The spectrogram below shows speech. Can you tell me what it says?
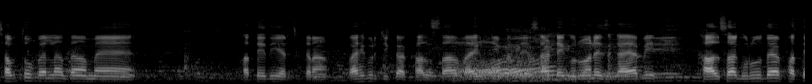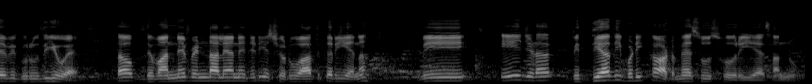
ਸਭ ਤੋਂ ਪਹਿਲਾਂ ਤਾਂ ਮੈਂ ਫਤਿਹ ਦੀ ਅਰਜ਼ ਕਰਾਂ, ਵਾਹਿਗੁਰੂ ਜੀ ਕਾ ਖਾਲਸਾ, ਵਾਹਿਗੁਰੂ ਜੀ ਫਤਿਹ। ਸਾਡੇ ਗੁਰੂਆਂ ਨੇ ਸਿਖਾਇਆ ਵੀ ਖਾਲਸਾ ਗੁਰੂ ਦਾ ਫਤਿਹ ਵੀ ਗੁਰੂ ਦੀ ਹੋਇਆ ਤਾਂ ਦੀਵਾਨੇ ਪਿੰਡ ਵਾਲਿਆਂ ਨੇ ਜਿਹੜੀ ਇਹ ਸ਼ੁਰੂਆਤ ਕਰੀ ਹੈ ਨਾ, ਵੀ ਇਹ ਜਿਹੜਾ ਵਿੱਦਿਆ ਦੀ ਬੜੀ ਘਾਟ ਮਹਿਸੂਸ ਹੋ ਰਹੀ ਹੈ ਸਾਨੂੰ,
